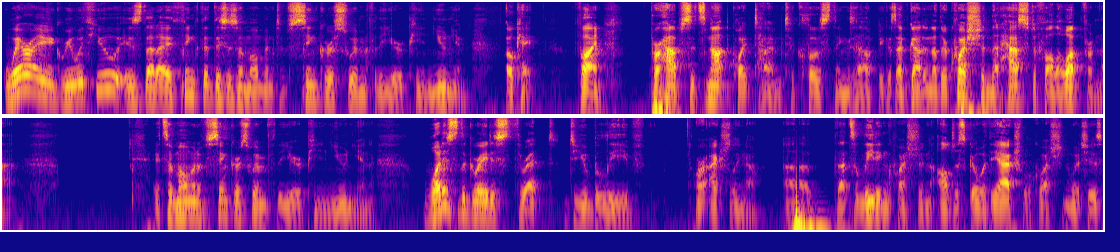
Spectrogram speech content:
Where I agree with you is that I think that this is a moment of sink or swim for the European Union. Okay, fine. Perhaps it's not quite time to close things out because I've got another question that has to follow up from that. It's a moment of sink or swim for the European Union. What is the greatest threat, do you believe? Or actually, no. Uh, that's a leading question. I'll just go with the actual question, which is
